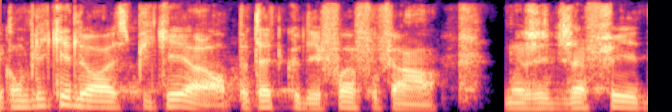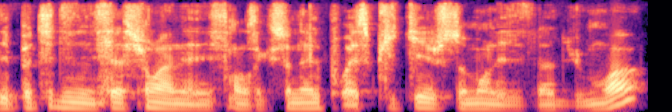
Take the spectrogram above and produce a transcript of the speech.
c'est compliqué de leur expliquer. Alors peut-être que des fois, il faut faire. Un... Moi, j'ai déjà fait des petites initiations à l'analyse transactionnelle pour expliquer justement les états du mois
